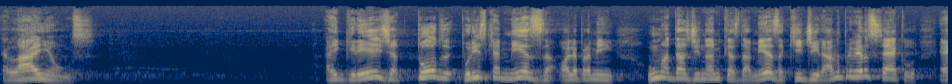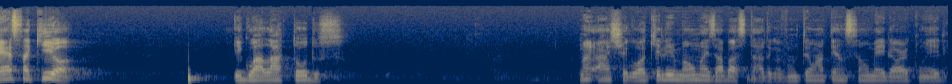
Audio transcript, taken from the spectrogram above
é Lions. A igreja, todo, por isso que é mesa, olha para mim, uma das dinâmicas da mesa, que dirá no primeiro século, é essa aqui, ó. Igualar todos. Ah, chegou aquele irmão mais abastado, vamos ter uma atenção melhor com ele.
